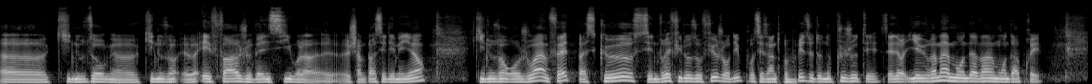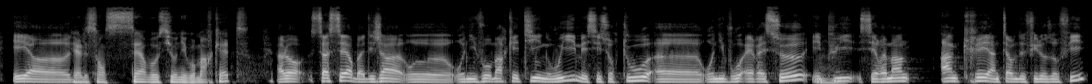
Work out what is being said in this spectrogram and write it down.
euh, qui nous ont, euh, qui nous ont, euh, Eiffage, Vinci, voilà, euh, j'en passe et des meilleurs, qui nous ont rejoints en fait parce que c'est une vraie philosophie aujourd'hui pour ces entreprises de ne plus jeter. C'est-à-dire il y a eu vraiment un monde avant, un monde après. Et, euh, Et elles s'en servent aussi au niveau market? alors, ça sert bah, déjà au, au niveau marketing, oui, mais c'est surtout euh, au niveau RSE. Et puis, c'est vraiment ancré en termes de philosophie.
